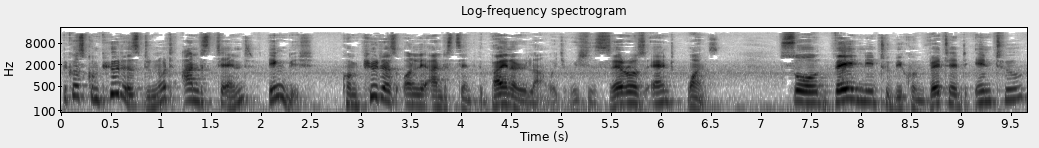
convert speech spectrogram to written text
because computers do not understand English. Computers only understand the binary language which is zeros and ones. So they need to be converted into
